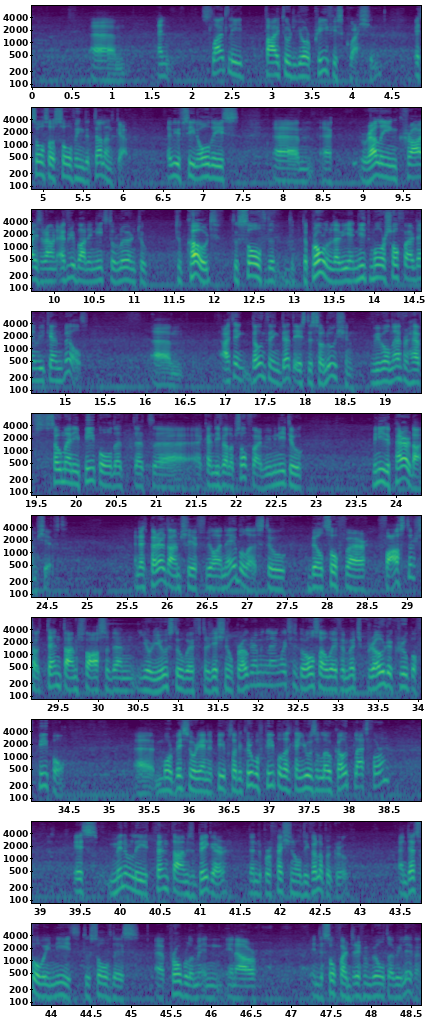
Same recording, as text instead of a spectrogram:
Um, and slightly tied to your previous question, it's also solving the talent gap. And we've seen all these um, uh, rallying cries around everybody needs to learn to, to code to solve the, the, the problem that we need more software than we can build. Um, I think, don't think that is the solution. We will never have so many people that, that uh, can develop software. We need, to, we need a paradigm shift. And that paradigm shift will enable us to build software faster, so 10 times faster than you're used to with traditional programming languages, but also with a much broader group of people, uh, more business-oriented people. So the group of people that can use a low-code platform is minimally 10 times bigger than the professional developer group. And that's what we need to solve this uh, problem in, in our in the software-driven world that we live in.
